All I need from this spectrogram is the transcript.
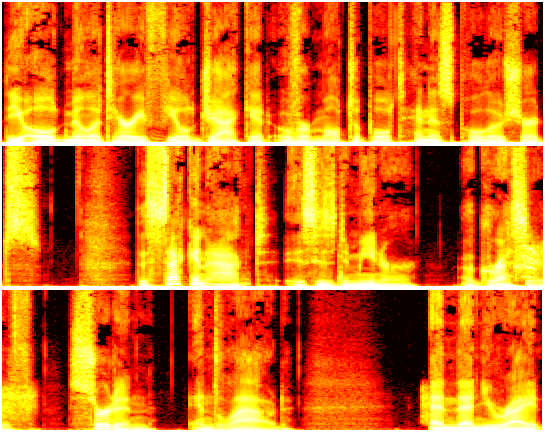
The old military field jacket over multiple tennis polo shirts. The second act is his demeanor, aggressive, certain, and loud. And then you write,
